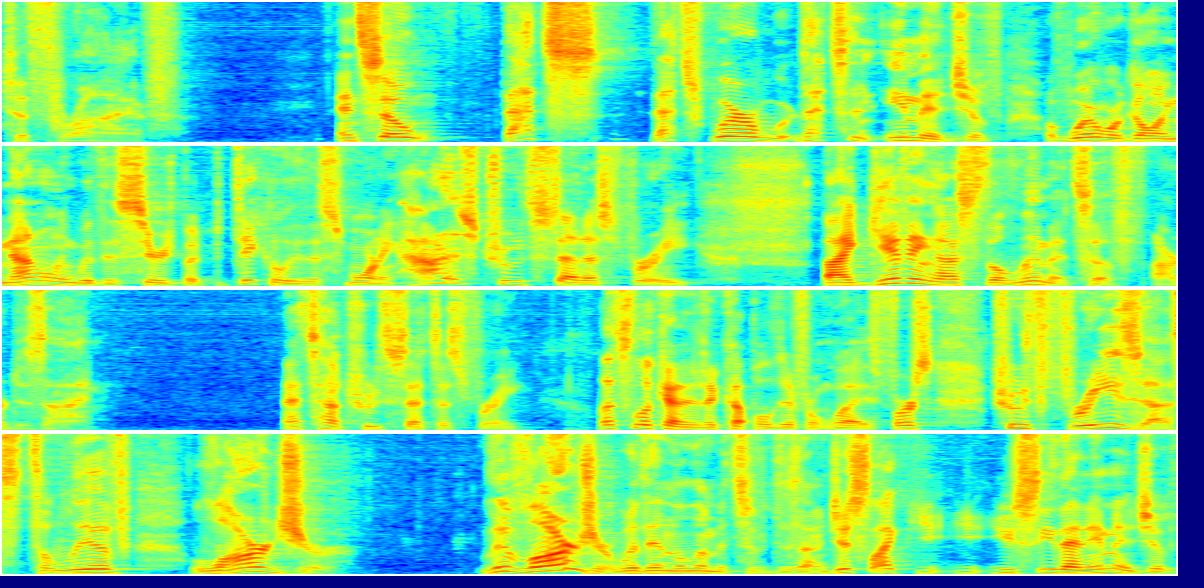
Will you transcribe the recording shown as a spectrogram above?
to thrive. And so that's, that's, where that's an image of, of where we're going, not only with this series, but particularly this morning. How does truth set us free? By giving us the limits of our design. That's how truth sets us free. Let's look at it a couple of different ways. First, truth frees us to live larger, live larger within the limits of design, just like you, you see that image of,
